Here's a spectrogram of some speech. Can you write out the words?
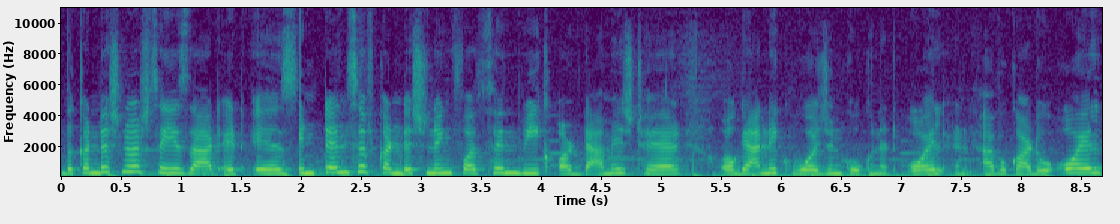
the conditioner says that it is intensive conditioning for thin weak or damaged hair organic virgin coconut oil and avocado oil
